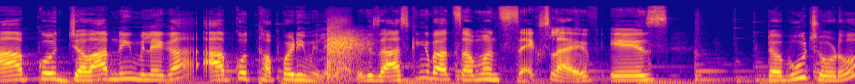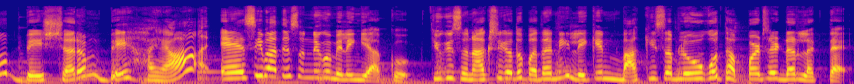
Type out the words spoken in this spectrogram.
आपको जवाब नहीं मिलेगा, आपको थप्पड़ ही मिलेगा। Because asking about someone sex life is taboo छोड़ो, बेशरम, बेहया, ऐसी बातें सुनने को मिलेंगी आपको। क्योंकि सोनाक्षी का तो पता नहीं, लेकिन बाकी सब लोगों को थप्पड़ से डर लगता है।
